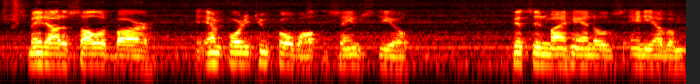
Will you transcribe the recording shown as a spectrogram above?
It's made out of solid bar, M42 cobalt, the same steel. Fits in my handles, any of them.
